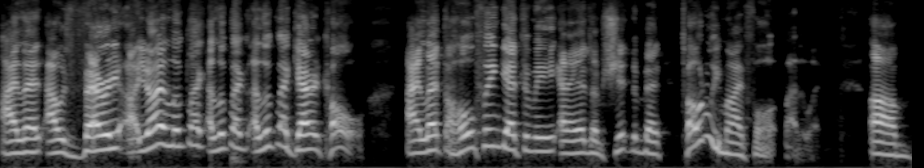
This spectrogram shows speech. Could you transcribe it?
I let I was very uh, you know I look like I look like I look like Gerrit Cole. I let the whole thing get to me and I ended up shitting the bed. Totally my fault, by the way. Um,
